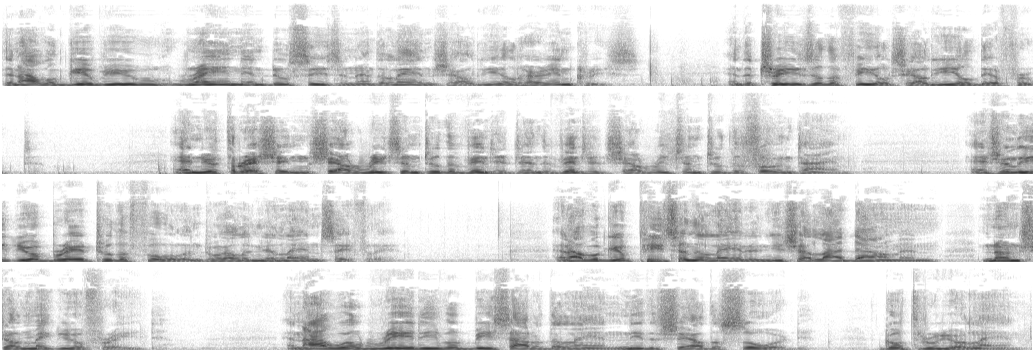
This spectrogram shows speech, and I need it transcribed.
then I will give you rain in due season, and the land shall yield her increase, and the trees of the field shall yield their fruit. And your threshing shall reach unto the vintage, and the vintage shall reach unto the sowing time, and shall eat your bread to the full, and dwell in your land safely. And I will give peace in the land, and you shall lie down, and none shall make you afraid. And I will rid evil beasts out of the land, neither shall the sword go through your land.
